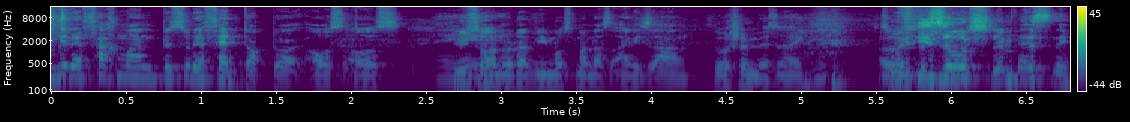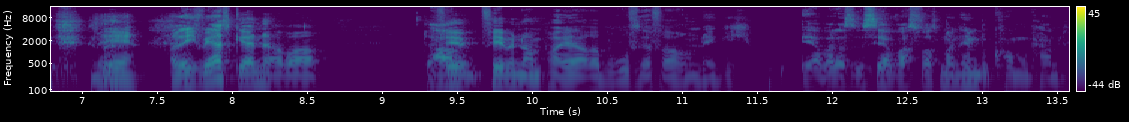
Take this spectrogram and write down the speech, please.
hier der Fachmann, bist du der Fan-Doktor aus, aus Nee. Hüsson oder wie muss man das eigentlich sagen? so schlimm ist es eigentlich nicht. Also So wie so schlimm. ist nicht. Nee. Also ich wäre es gerne, aber da Ah. fehl- fehlen mir noch ein paar Jahre Berufserfahrung, denke ich. Ja, aber das ist ja was, was man hinbekommen kann.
